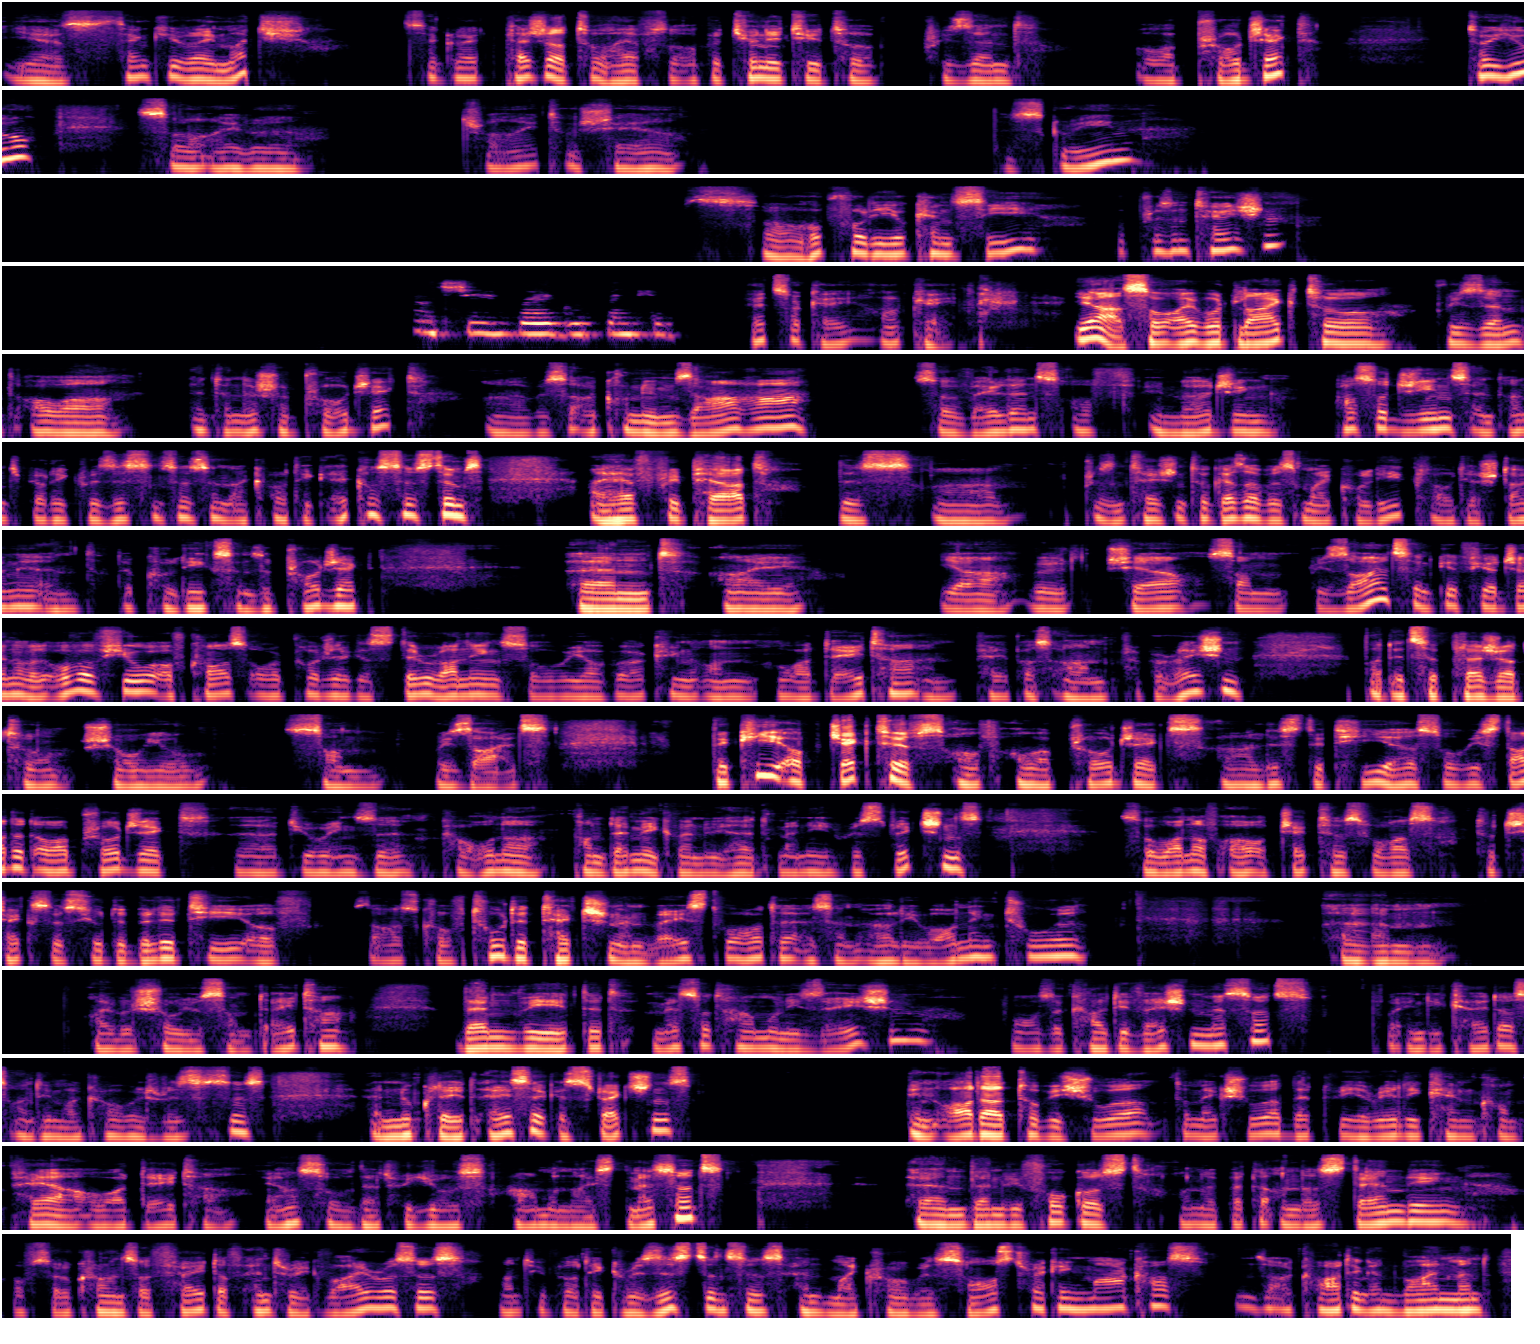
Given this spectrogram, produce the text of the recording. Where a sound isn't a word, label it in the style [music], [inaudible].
Yes, thank you very much. It's a great pleasure to have the opportunity to present our project to you. So I will try to share the screen. So hopefully you can see the presentation. I can see very good, thank you. It's okay, okay. Yeah, so I would like to present our international project uh, with the acronym SARA, Surveillance of Emerging Pathogens and Antibiotic Resistances in Aquatic Ecosystems. I have prepared this uh, presentation together with my colleague, Claudia Stange, and the colleagues in the project. And I yeah, will share some results and give you a general overview. Of course, our project is still running, so we are working on our data and papers in preparation, but it's a pleasure to show you some results. The key objectives of our projects are listed here. So we started our project uh, during the Corona pandemic when we had many restrictions. So one of our objectives was to check the suitability of SARS-CoV-2 detection in wastewater as an early warning tool. Um, I will show you some data. Then we did method harmonization for the cultivation methods for indicators antimicrobial resistance and nucleic acid extractions in order to be sure to make sure that we really can compare our data yeah so that we use harmonized methods and then we focused on a better understanding of the occurrence of fate of enteric viruses, antibiotic resistances, and microbial source tracking markers in the aquatic environment.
